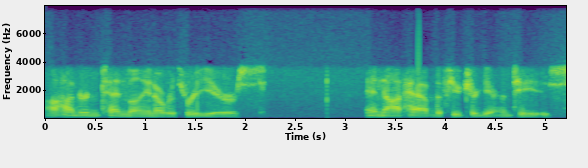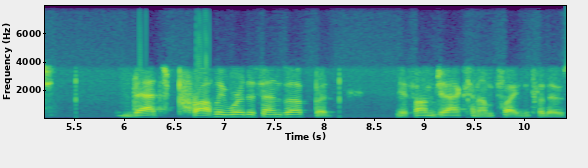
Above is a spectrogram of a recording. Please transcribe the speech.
110 million over three years and not have the future guarantees. That's probably where this ends up, but if I'm Jackson, I'm fighting for those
